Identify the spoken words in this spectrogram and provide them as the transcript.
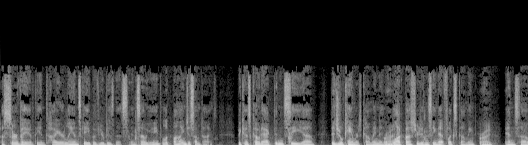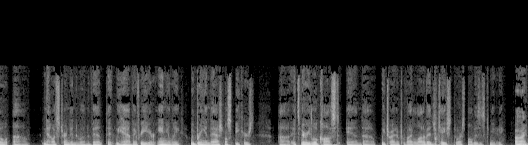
a survey of the entire landscape of your business. And so you need to look behind you sometimes because Kodak didn't see uh, digital cameras coming and Right. Blockbuster didn't see Netflix coming. Right. And so um, now it's turned into an event that we have every year annually. We bring in national speakers. Uh, it's very low cost, and uh, we try to provide a lot of education to our small business community. All right.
